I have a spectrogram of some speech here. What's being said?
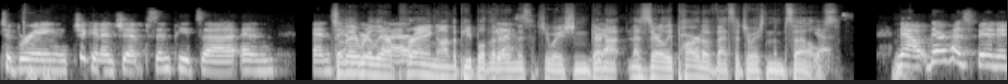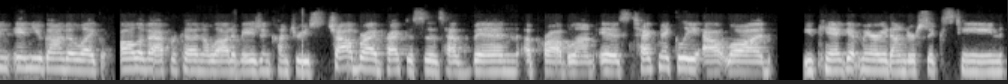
to bring chicken and chips and pizza and and So they really are preying on the people that are in Yes. this situation. They're Yes. not necessarily part of that situation themselves. Yes. Now, there has been in, in Uganda, like all of Africa and a lot of Asian countries, child bride practices have been a problem. It is technically outlawed. You can't get married under 16.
